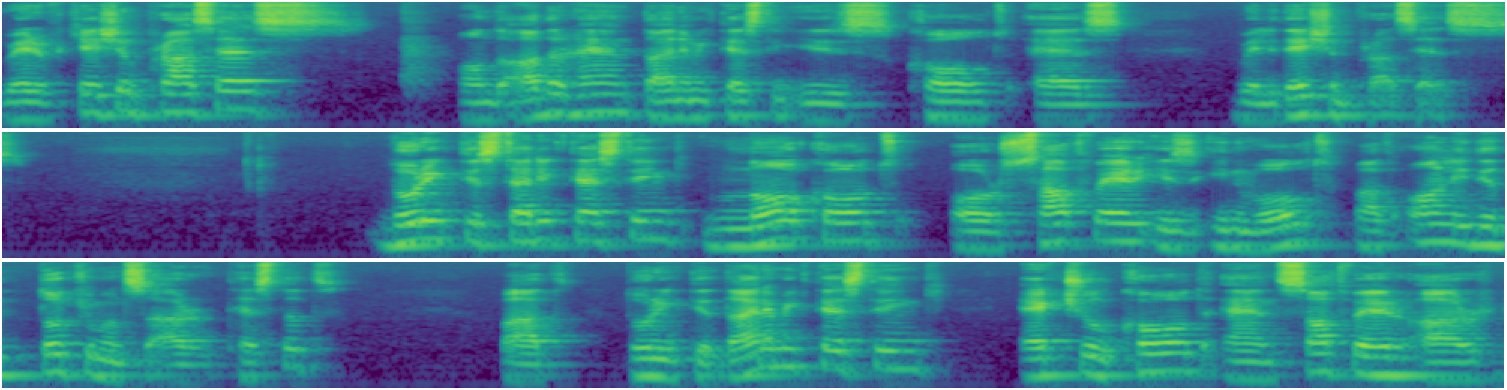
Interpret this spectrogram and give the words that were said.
verification process. On the other hand, dynamic testing is called as validation process. During the static testing, no code or software is involved, but only the documents are tested. But during the dynamic testing, actual code and software are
